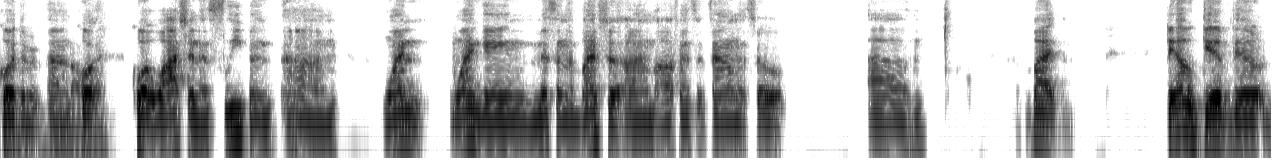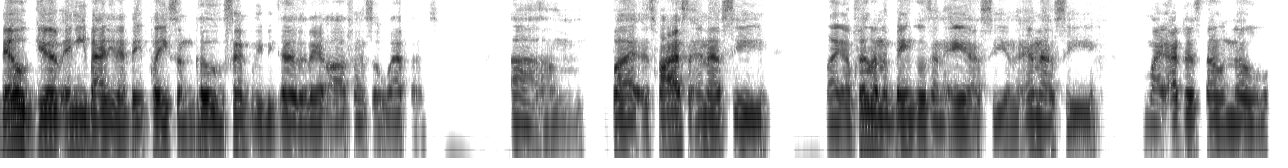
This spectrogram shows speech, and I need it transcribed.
Court the um, court, court and sleeping. Um, one one game missing a bunch of um, offensive talent. So, um, but they'll give their they'll give anybody that they play some goals simply because of their offensive weapons. Um, but as far as the NFC, Like I'm feeling the Bengals and the AFC and the NFC. Like I just don't know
